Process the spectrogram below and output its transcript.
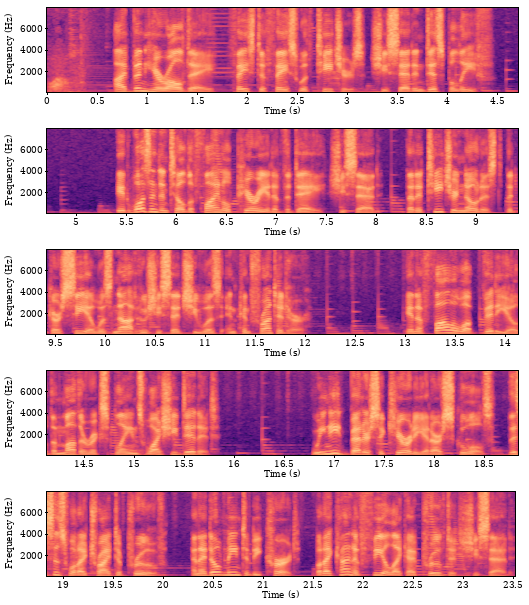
Wow. I've been here all day, face to face with teachers, she said in disbelief. It wasn't until the final period of the day, she said, that a teacher noticed that Garcia was not who she said she was and confronted her. In a follow up video, the mother explains why she did it. We need better security at our schools, this is what I tried to prove, and I don't mean to be curt, but I kind of feel like I proved it, she said.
